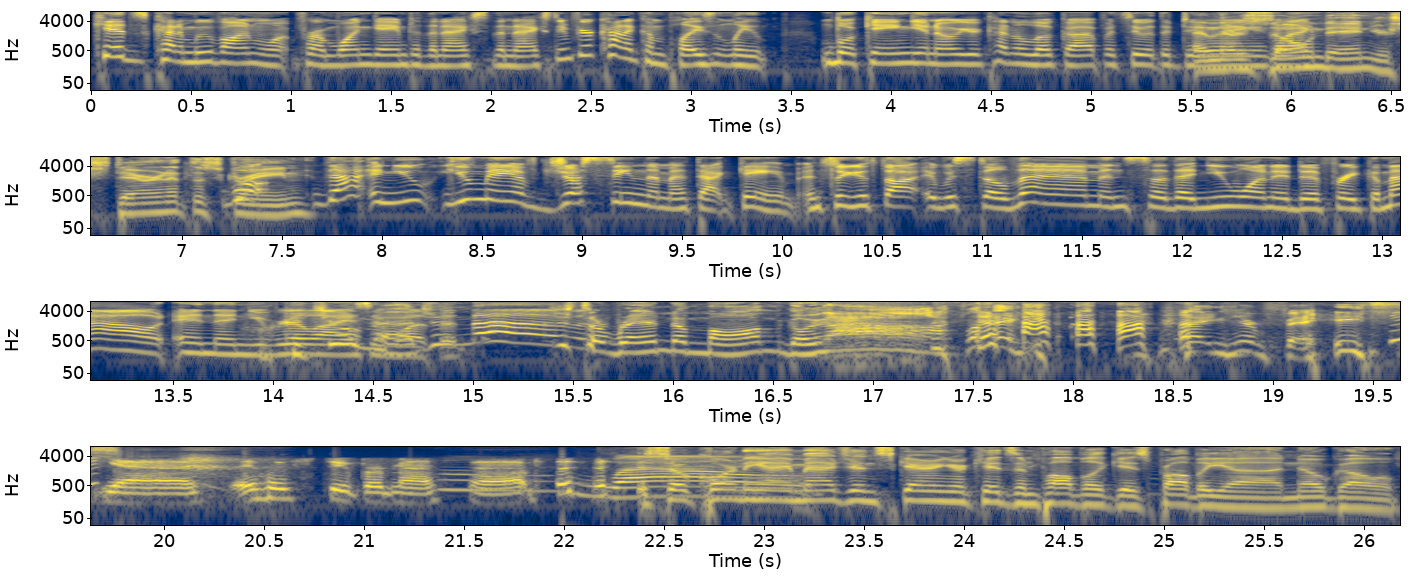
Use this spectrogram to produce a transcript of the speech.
kids kind of move on from one game to the next to the next. And if you're kind of complacently looking, you know, you're kind of look up and see what they're doing. and they're go back. zoned in. You're staring at the screen. Well, that and you you may have just seen them at that game, and so you thought it was still them, and so then you wanted to freak them out, and then you Could you realize it wasn't them. Just a random mom going, ah, like, right in your face. Yes, it was super messed up. wow. So, Courtney, I imagine scaring your kids in public is probably a no go.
